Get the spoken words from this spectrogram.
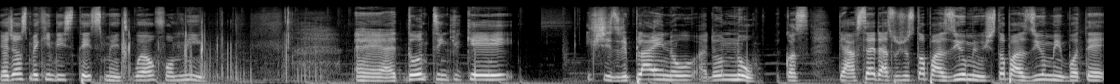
you're just making this statement? Well for me uh, i don't think uk if she's replying no i don't know. Because they have said that we should stop assuming we should stop assuming but uh,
